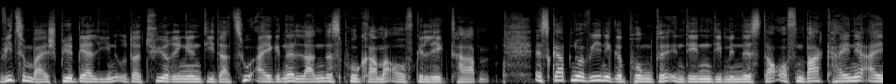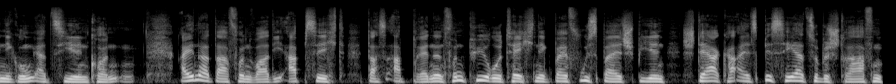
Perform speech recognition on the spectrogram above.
wie zum Beispiel Berlin oder Thüringen, die dazu eigene Landesprogramme aufgelegt haben. Es gab nur wenige Punkte, in denen die Minister offenbar keine Einigung erzielen konnten. Einer davon war die Absicht, das Abbrennen von Pyrotechnik bei Fußballspielen stärker als bisher zu bestrafen,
